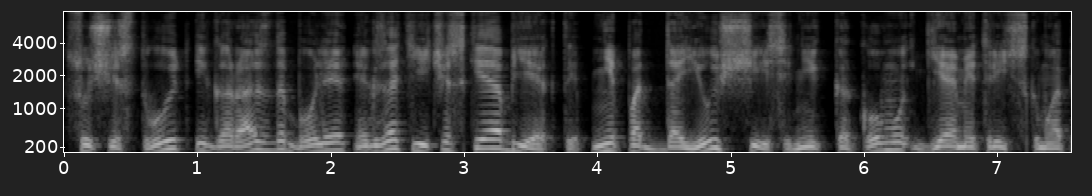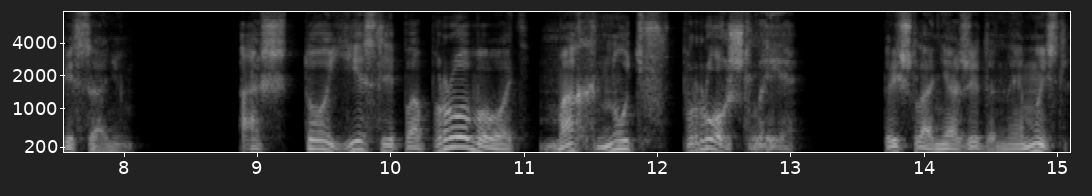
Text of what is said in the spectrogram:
существуют и гораздо более экзотические объекты, не поддающиеся ни к какому геометрическому описанию. А что, если попробовать махнуть в прошлое? Пришла неожиданная мысль.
